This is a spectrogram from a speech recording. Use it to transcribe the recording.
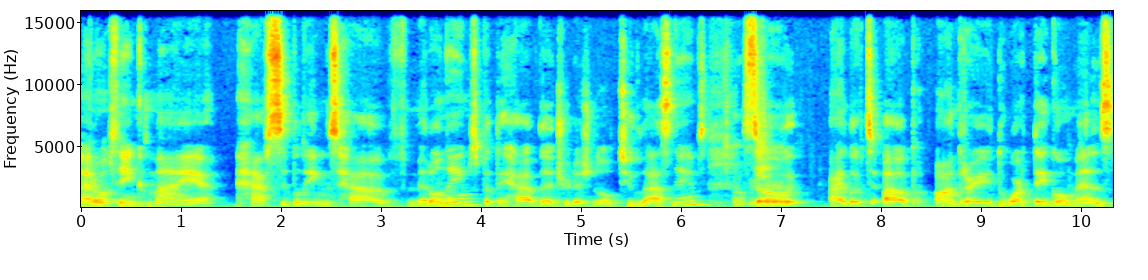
I don't think my half siblings have middle names, but they have the traditional two last names. Oh, so sure. I looked up Andre Duarte Gomez,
